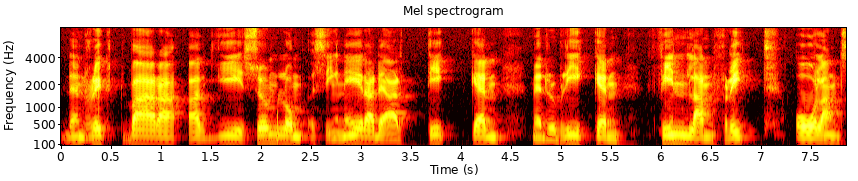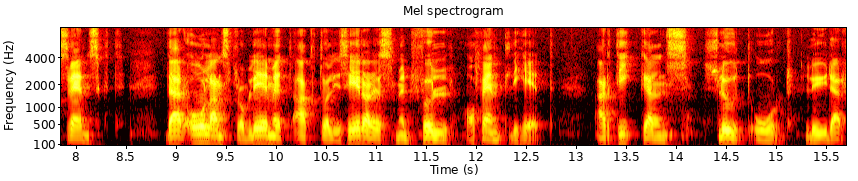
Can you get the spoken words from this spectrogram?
den ryktbara av J. Sumlom signerade artikeln med rubriken Finland fritt, Åland svenskt, där Ålandsproblemet aktualiserades med full offentlighet. Artikelns slutord lyder.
